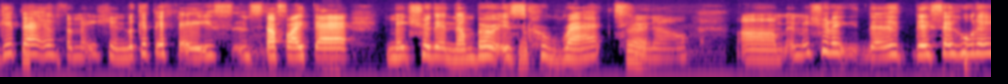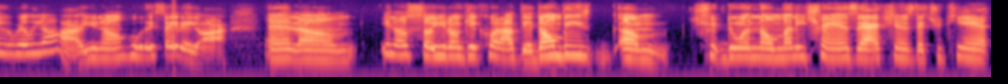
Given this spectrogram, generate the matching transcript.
get that information. Look at their face and stuff like that. Make sure their number is correct. Right. You know, um, and make sure they, they they say who they really are. You know, who they say they are, and um, you know, so you don't get caught out there. Don't be um tr- doing no money transactions that you can't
